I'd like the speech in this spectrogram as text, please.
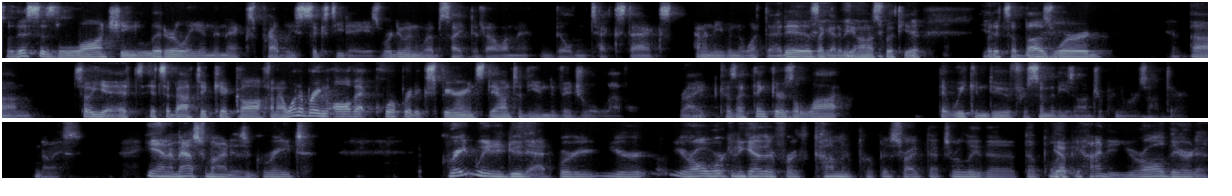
So this is launching literally in the next probably 60 days. We're doing website development and building tech stacks. I don't even know what that is. I got to be honest with you, but it's a buzzword. Um, so yeah, it's it's about to kick off, and I want to bring all that corporate experience down to the individual level, right? Because I think there's a lot that we can do for some of these entrepreneurs out there. Nice. Yeah, and a mastermind is a great great way to do that where you're you're all working together for a common purpose right that's really the the point yep. behind it you're all there to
